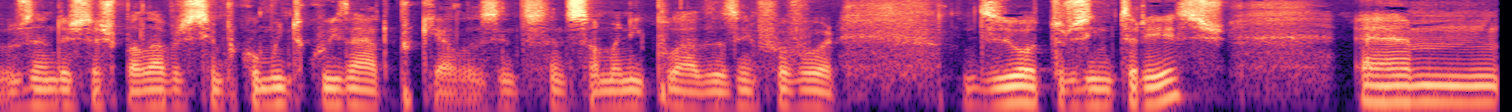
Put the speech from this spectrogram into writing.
usando estas palavras sempre com muito cuidado, porque elas, entretanto, são manipuladas em favor de outros interesses. Hum,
